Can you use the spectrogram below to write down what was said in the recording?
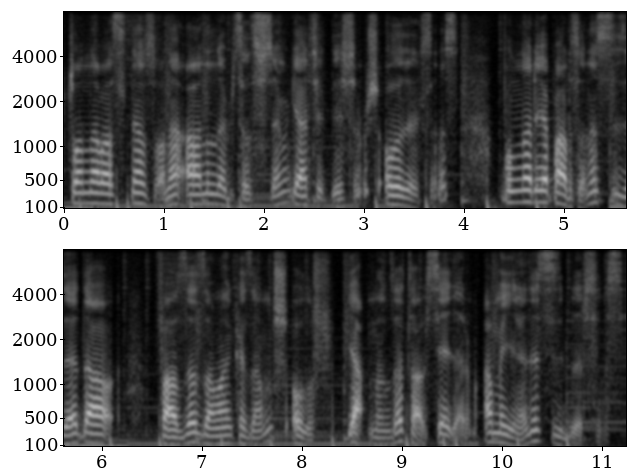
butonuna bastıktan sonra anında bir satış işlemi gerçekleştirmiş olacaksınız. Bunları yaparsanız size daha fazla zaman kazanmış olur. Yapmanıza tavsiye ederim ama yine de siz bilirsiniz.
